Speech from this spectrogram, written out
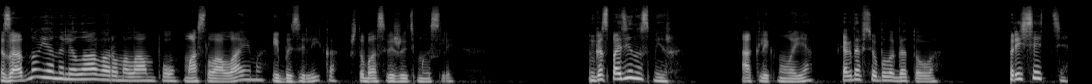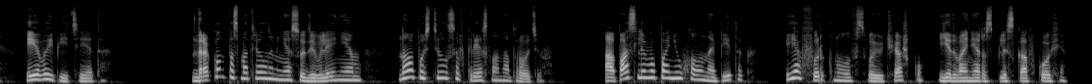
Заодно я налила в аромалампу масла лайма и базилика, чтобы освежить мысли. «Господин Эсмир», — окликнула я, когда все было готово, — «присядьте и выпейте это». Дракон посмотрел на меня с удивлением, но опустился в кресло напротив. Опасливо понюхал напиток. Я фыркнула в свою чашку, едва не расплескав кофе.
